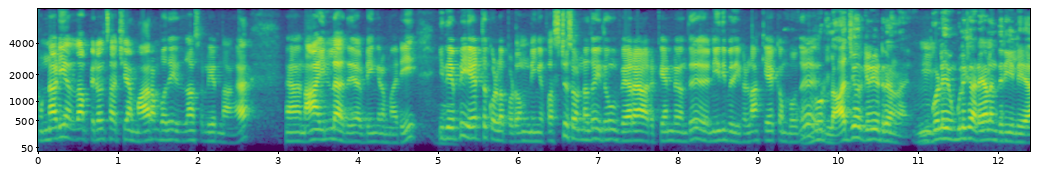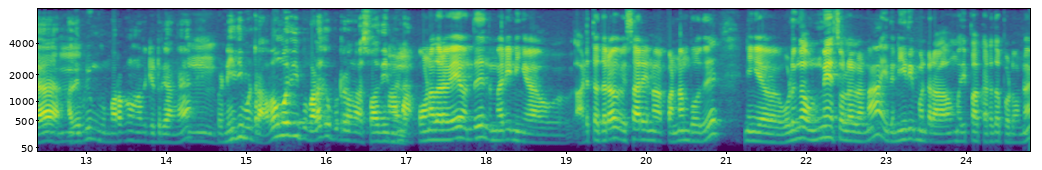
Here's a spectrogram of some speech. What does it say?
முன்னாடியே அதுதான் பிறல் சாட்சியாக மாறும்போதே இதுதான் சொல்லியிருந்தாங்க. நான் இல்லை அது அப்படிங்கிற மாதிரி. இது எப்படி ஏற்றுக்கொள்ளப்படும்? நீங்கள் ஃபர்ஸ்ட் சொன்னதும் இதுவும் வேற இருக்கேன்னு வந்து நீதிபதிகள்லாம் கேட்கும்போது இன்னொரு லாஜியர் ம். உங்களே உங்களுக்கு அடையாளம் தெரியலையா. அது எப்படி உங்க மறக்கணும்னு கேட்டிருக்காங்க? இப்ப நீதிமன்ற அவமதிப்பு வழக்கு போட்டுருவாங்க சுவாதி போன தடவையே வந்து இந்த மாதிரி நீங்க அடுத்த தடவை விசாரணை பண்ணும்போது நீங்க ஒழுங்கா உண்மையை சொல்லலைன்னா இது நீதிமன்ற அவமதிப்பா கருதப்படும்னு.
